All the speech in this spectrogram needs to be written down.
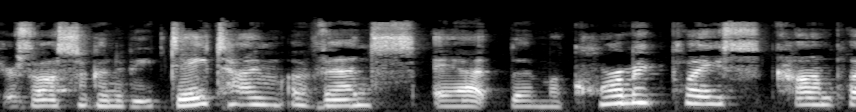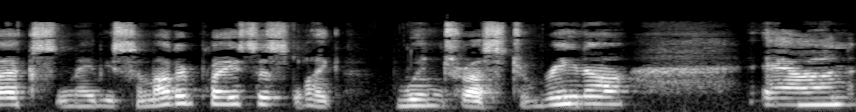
There's also going to be daytime events at the McCormick Place complex and maybe some other places like Wintrust Arena. and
